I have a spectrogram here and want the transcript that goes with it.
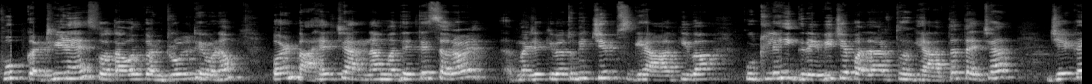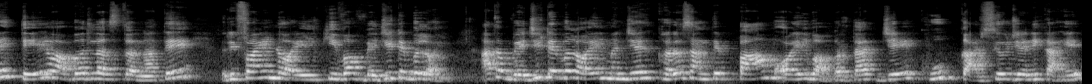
खूप कठीण आहे स्वतःवर कंट्रोल ठेवणं. पण बाहेरच्या अन्नामध्ये ते सरळ म्हणजे किंवा तुम्ही चिप्स घ्या किंवा कुठलेही ग्रेव्हीचे पदार्थ घ्या तर त्याच्यात जे काही तेल वापरलं असतं ना ते रिफाईंड ऑइल किंवा व्हेजिटेबल ऑइल. आता व्हेजिटेबल ऑइल म्हणजे खरं सांगते पाम ऑइल वापरतात जे खूप कार्सिओजेनिक आहे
